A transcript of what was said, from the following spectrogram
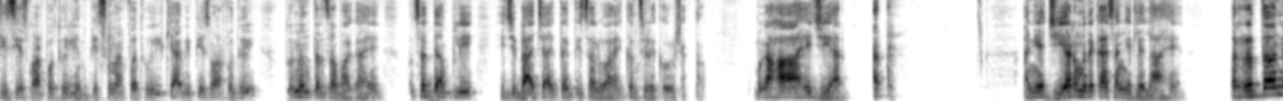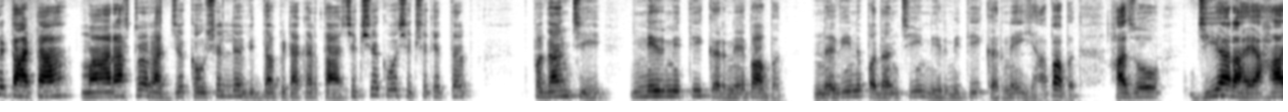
टी सी एस मार्फत होईल एम पी एस सी मार्फत होईल की आय बी पी एस मार्फत होईल तो नंतरचा भाग आहे. पण सध्या आपली ही जी बॅच आहे तर ती चालू आहे. कन्सिडर करू शकता. बघा हा आहे जी आर आणि या जी आरमध्ये काय सांगितलेलं आहे? रतन टाटा महाराष्ट्र राज्य कौशल्य विद्यापीठाकरता शिक्षक व शिक्षकेतर पदांची निर्मिती करण्याबाबत नवीन पदांची निर्मिती करणे याबाबत हा जो जी आर आहे हा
